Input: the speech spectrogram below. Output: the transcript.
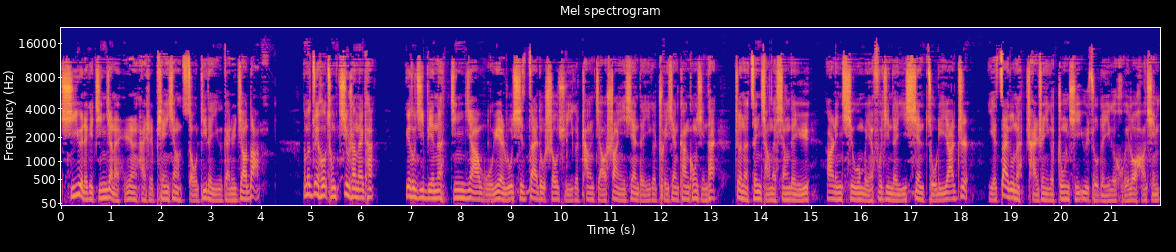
七月的一个金价呢，仍然还是偏向走低的一个概率较大。那么最后从技术上来看。月度级别呢，金价五月如期再度收取一个长角上影线的一个垂线看空形态，这呢增强了相对于二零七五美元附近的一线阻力压制，也再度呢产生一个中期遇阻的一个回落行情。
